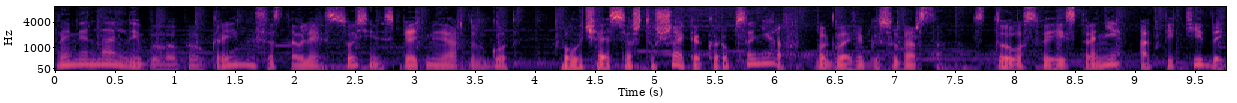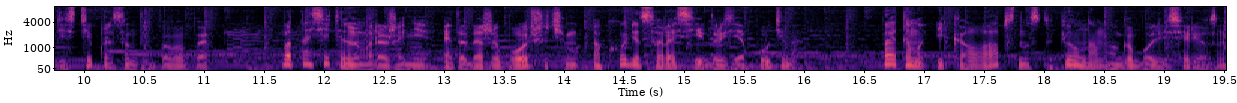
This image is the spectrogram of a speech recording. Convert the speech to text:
Номинальный ВВП Украины составляет 175 миллиардов в год. Получается, что шайка коррупционеров во главе государства стоила своей стране от 5 до 10% ВВП. В относительном выражении это даже больше, чем обходятся России друзья Путина – Поэтому и коллапс наступил намного более серьезный.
